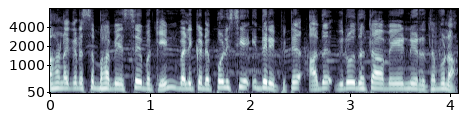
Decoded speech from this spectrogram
මහනගර සභාවේ සේවකින් වැලිකඩ පොලිසිය ඉදිරිපිට අද විරෝධතාවයේ නිරත වුණා.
